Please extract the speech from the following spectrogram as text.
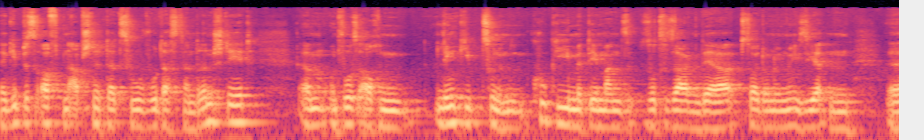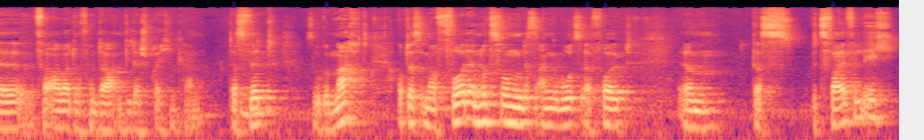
da gibt es oft einen Abschnitt dazu, wo das dann drin steht ähm, und wo es auch einen Link gibt zu einem Cookie, mit dem man sozusagen der pseudonymisierten äh, Verarbeitung von Daten widersprechen kann. Das wird so gemacht. Ob das immer vor der Nutzung des Angebots erfolgt, ähm, das bezweifle ich.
